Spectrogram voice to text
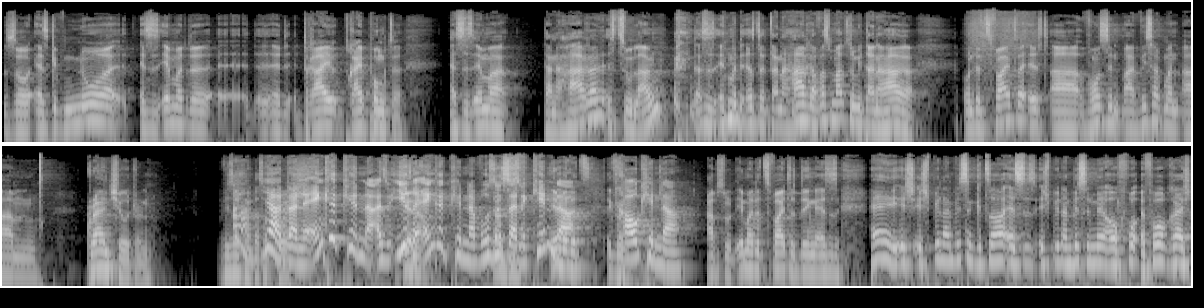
So, es gibt nur, es ist immer de, äh, äh, drei, drei Punkte. Es ist immer, deine Haare ist zu lang. Das ist immer das erste, deine Haare, was machst du mit deinen Haaren? Und der zweite ist, äh, wo sind, äh, wie sagt man, ähm, Grandchildren? Wie sagt man das ja, deine Enkelkinder, also ihre Genau. Enkelkinder, wo Das sind deine Kinder? das- genau. Fraukinder. Absolut. Immer das zweite Ding. Es ist, hey, ich, ich spiele ein bisschen Gitarre, es ist, ich bin ein bisschen mehr erfol- erfolgreich.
